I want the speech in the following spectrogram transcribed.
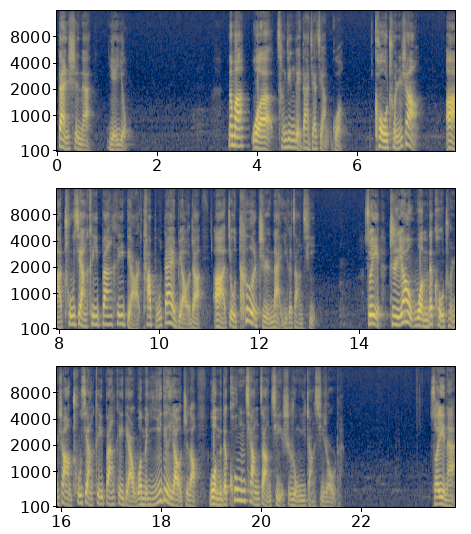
但是呢也有。那么我曾经给大家讲过，口唇上啊出现黑斑黑点儿，它不代表着啊就特指哪一个脏器。所以只要我们的口唇上出现黑斑黑点儿，我们一定要知道我们的空腔脏器是容易长息肉的。所以呢。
